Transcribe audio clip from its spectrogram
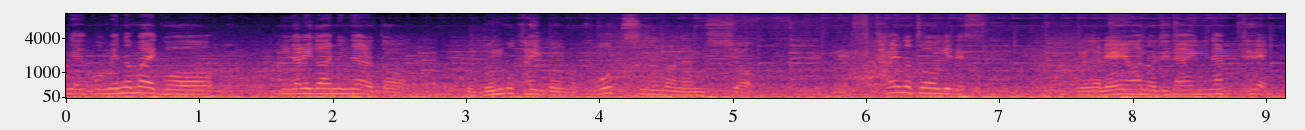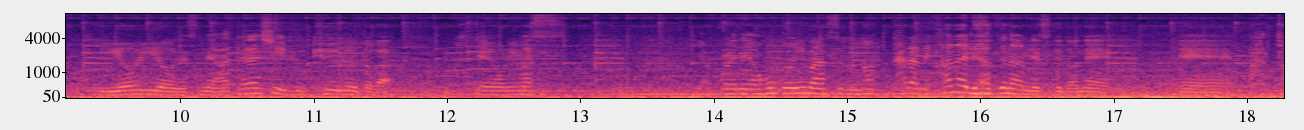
ねこう目の前こう左側になると豊後街道の交通の難所。ね二重の峠です。これが令和の時代になっていよいよですね新しい普及ルートが来ております。いやこれね本当今すぐ乗ったらねかなり楽なんですけどね、えー、あと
